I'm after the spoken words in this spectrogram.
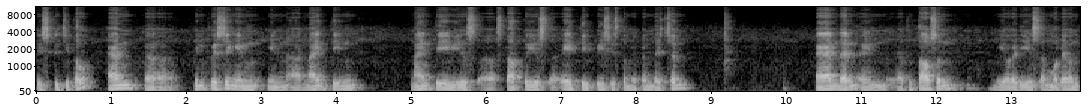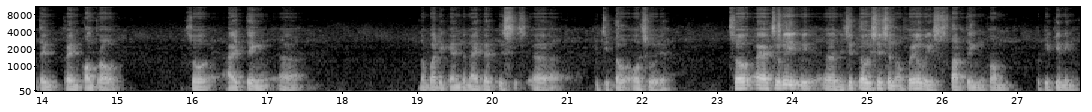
this digital, and uh, increasing in, in uh, 19 90, we use, uh, start to use the ATP system implementation. And then in uh, 2000, we already use a modern train, train control. So I think uh, nobody can deny that this is uh, digital also. Yeah? So actually, we, uh, digitalization of railways starting from the beginning.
